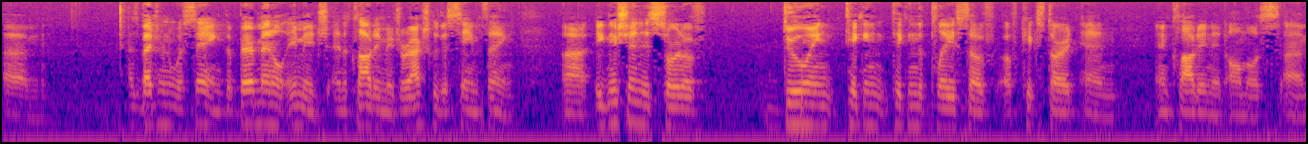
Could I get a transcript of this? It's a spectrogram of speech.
Um, as Benjamin was saying, the bare metal image and the cloud image are actually the same thing. Uh, Ignition is sort of doing taking taking the place of, of Kickstart and and Cloud Init almost. Um,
